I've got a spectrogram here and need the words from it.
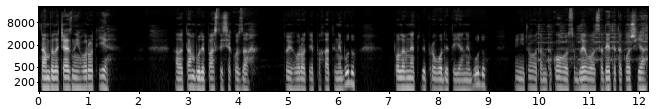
Там величезний город є, але там буде пастися коза. Той город я пахати не буду, поливне туди проводити я не буду. І нічого там такого особливого садити також я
